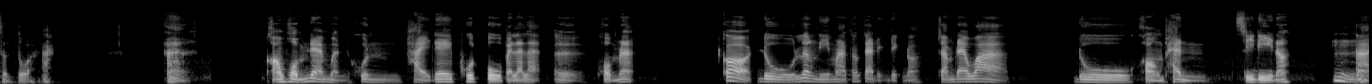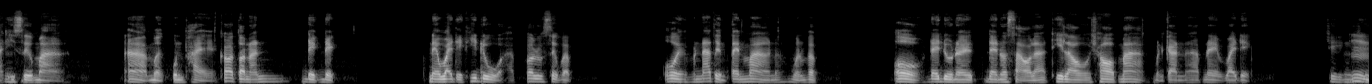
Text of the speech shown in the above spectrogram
ส่วนตัวอะอาของผมเนี่ยเหมือนคุณไผ่ได้พูดปูไปแล้วแหละเออ ผมน่ะ ก็ดูเรื่องนี้มาตั้งแต่เด็ก ๆ เนาะจำได้ว่าดูของแผ่นซีดีเนาะอืมอ่า ที่ๆๆซื้อมาอาเหมือนคุณไผ่ก็ตอนนั้นเด็กๆ ในวัยเด็กที่ดูอะครับ ก็รู้สึกแบบ โอ๊ยมันน่าตื่นเต้นมากเนาะเหมือนแบบ โอ้ ได้ดูในไดโนเสาร์แล้วที่เราชอบมากเหมือนกันนะครับ ในวัยเด็ก จริงอืม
